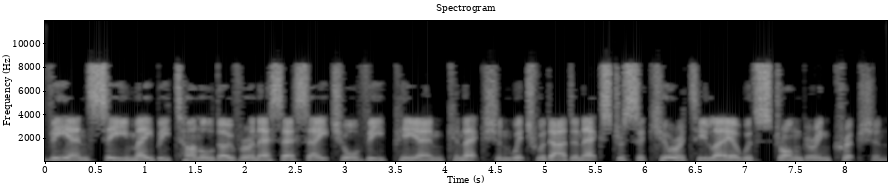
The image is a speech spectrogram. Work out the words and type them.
VNC may be tunneled over an SSH or VPN connection which would add an extra security layer with stronger encryption.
